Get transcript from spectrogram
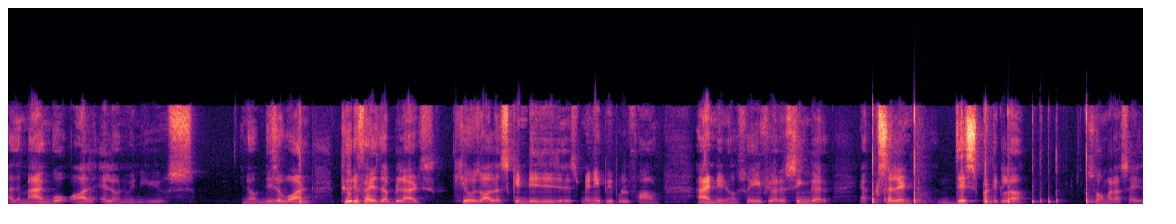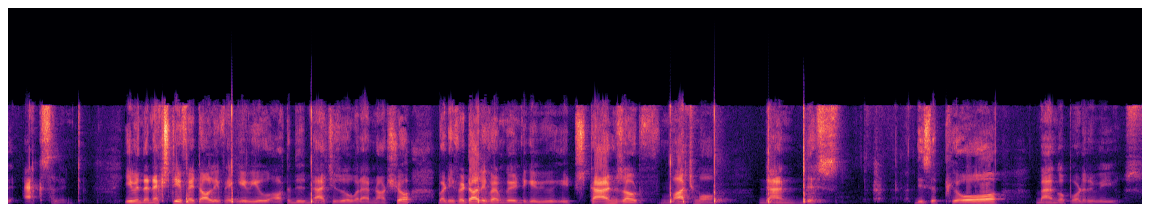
as a mango all alone when you use. You know, this one purifies the blood, cures all the skin diseases, many people found. And you know, so if you are a singer, excellent, this particular Somarasa is excellent. Even the next, if at all, if I give you after this match is over, I'm not sure. But if at all, if I'm going to give you, it stands out much more than this. This is a pure mango powder we use,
